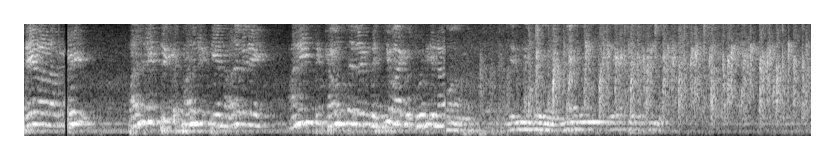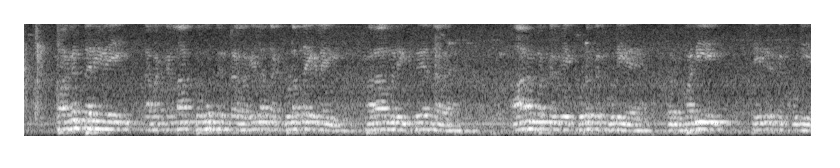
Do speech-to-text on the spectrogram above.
செயலாளர் அவர்கள் பதினெட்டுக்கு பதினெட்டு என்ற அளவிலே அனைத்து கவுன்சிலரும் வெற்றி வாக்கு சூடினார் பகுத்தறிவை நமக்கெல்லாம் புகுத்துகின்ற வகையில் அந்த குழந்தைகளை பராமரித்து அந்த ஆரம்ப கல்வியை கொடுக்கக்கூடிய ஒரு பணியை செய்திருக்கக்கூடிய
